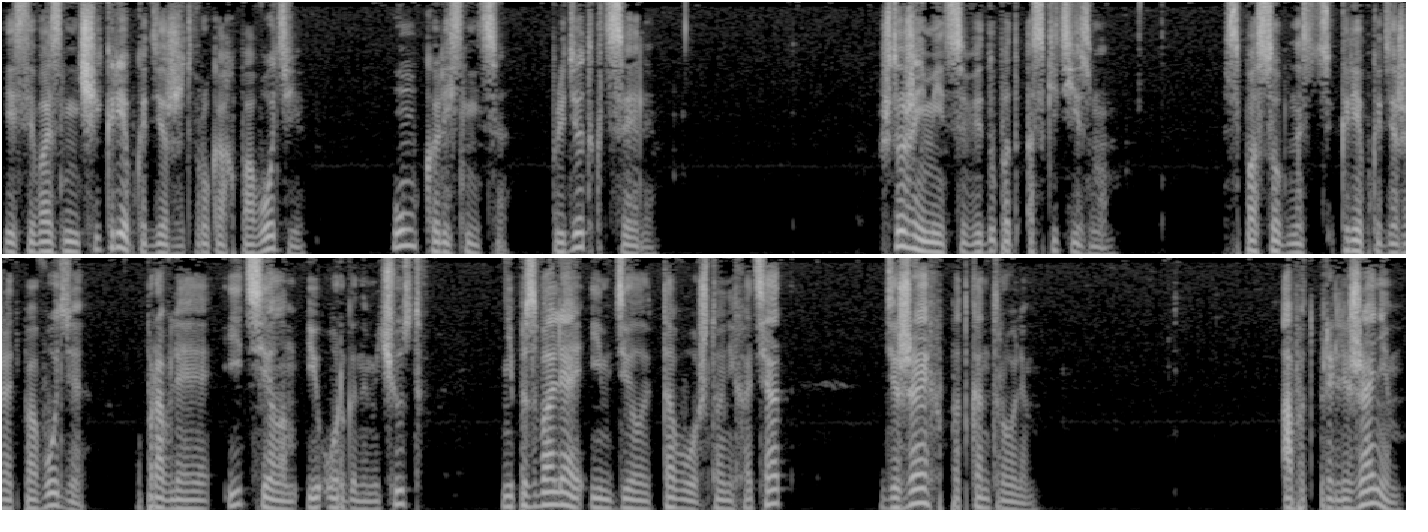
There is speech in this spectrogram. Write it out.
если возничий крепко держит в руках поводье, ум колесница придет к цели. Что же имеется в виду под аскетизмом? Способность крепко держать поводья, управляя и телом, и органами чувств, не позволяя им делать того, что они хотят – держа их под контролем. А под прилежанием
